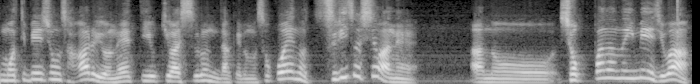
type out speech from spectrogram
モチベーション下がるよねっていう気はするんだけども、そこへの釣りとしてはね、あの、初っ端のイメージは、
